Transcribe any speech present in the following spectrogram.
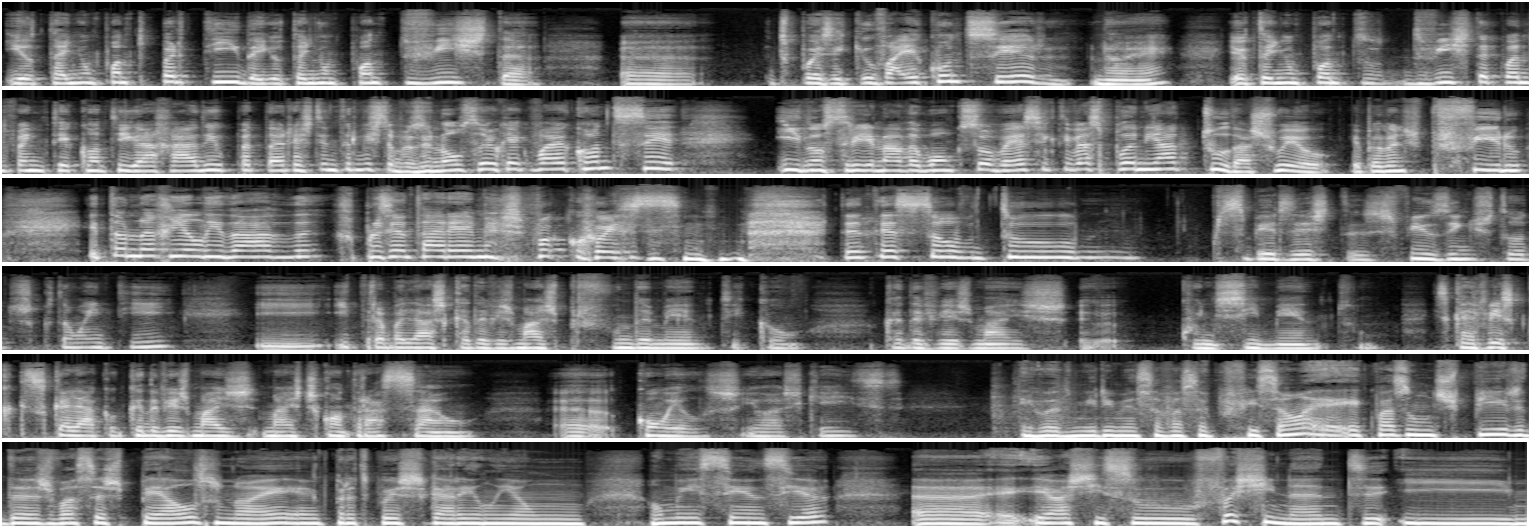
eu tenho um ponto de partida, eu tenho um ponto de vista. Uh, depois aquilo vai acontecer, não é? Eu tenho um ponto de vista quando venho ter contigo à rádio para dar esta entrevista, mas eu não sei o que é que vai acontecer. E não seria nada bom que soubesse e que tivesse planeado tudo, acho eu. Eu pelo menos prefiro. Então, na realidade, representar é a mesma coisa. Portanto, é sobre tu perceberes estes fiozinhos todos que estão em ti e, e trabalhares cada vez mais profundamente e com cada vez mais uh, conhecimento, se calhar, se calhar com cada vez mais, mais descontração uh, com eles. Eu acho que é isso. Eu admiro imenso a vossa profissão, é, é, quase um despir das vossas peles, não é? Para depois chegarem ali a, um, a uma essência. Uh, eu acho isso fascinante e,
